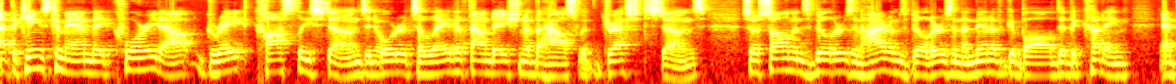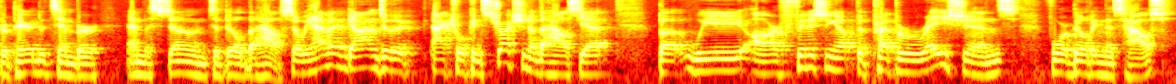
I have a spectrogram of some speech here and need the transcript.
At the king's command, they quarried out great costly stones in order to lay the foundation of the house with dressed stones. So Solomon's builders and Hiram's builders and the men of Gebal did the cutting and prepared the timber and the stone to build the house. So we haven't gotten to the actual construction of the house yet, but we are finishing up the preparations for building this house.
